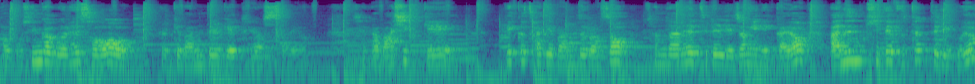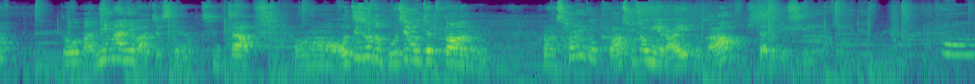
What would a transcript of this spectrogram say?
라고 생각을 해서 이렇게 만들게 되었어요. 제가 맛있게 깨끗하게 만들어서 전달해 드릴 예정이니까요. 많은 기대 부탁드리고요. 또 많이 많이 와주세요. 진짜 어, 어디서도 보지 못했던 그런 선곡과 수정의 라이브가 기다리고 있습니다. 어.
